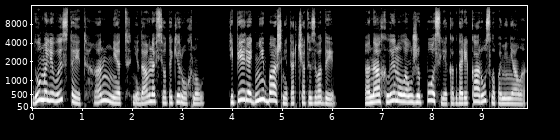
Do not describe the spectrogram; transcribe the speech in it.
Думали, выстоит, а нет, недавно все-таки рухнул. Теперь одни башни торчат из воды. Она хлынула уже после, когда река русло поменяла.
